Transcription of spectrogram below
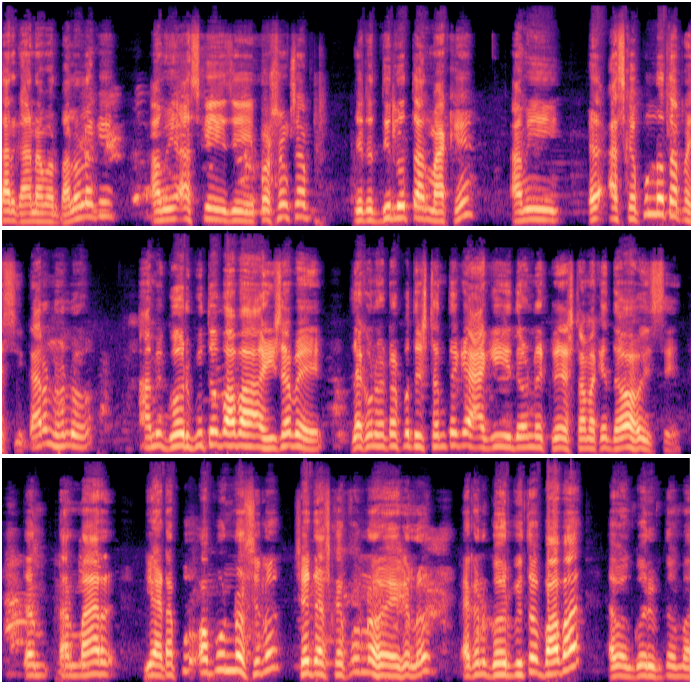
তার গান আমার ভালো লাগে। আমি আজকে যে প্রশংসা যেটা দিল তার মাকে, আমি আজকে পূর্ণতা পাইছি। কারণ হলো, আমি গর্বিত বাবা হিসাবে যখন একটা প্রতিষ্ঠান থেকে আগে এই ধরনের ক্রেস্ট আমাকে দেওয়া হয়েছে। তার মার ইয়াটা অপূর্ণ ছিল সেটা আজকে পূর্ণ হয়ে গেল। এখন গর্বিত বাবা এবং গর্বিত মা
